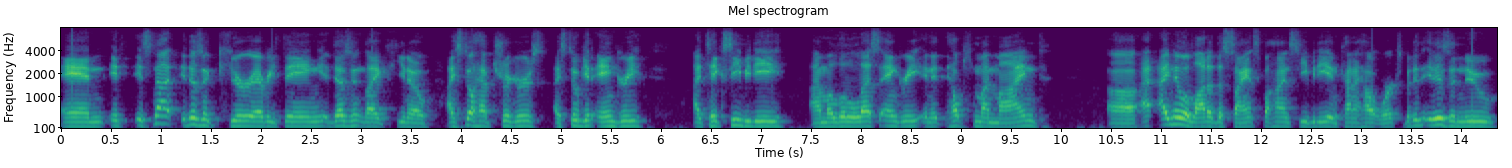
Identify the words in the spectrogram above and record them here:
And it, it's not, it doesn't cure everything. It doesn't like, you know, I still have triggers. I still get angry. I take CBD. I'm a little less angry and it helps my mind. Uh, I, I, know a lot of the science behind CBD and kind of how it works, but it, it is a new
